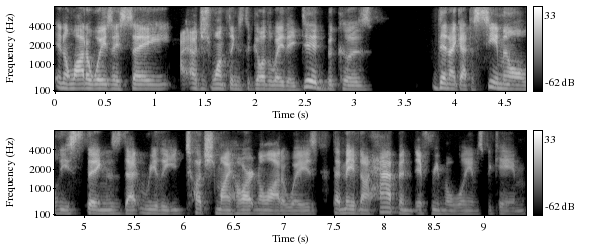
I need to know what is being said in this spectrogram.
in a lot of ways I say I just want things to go the way they did because then I got to see him in all these things that really touched my heart in a lot of ways that may have not happened if Remo Williams became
